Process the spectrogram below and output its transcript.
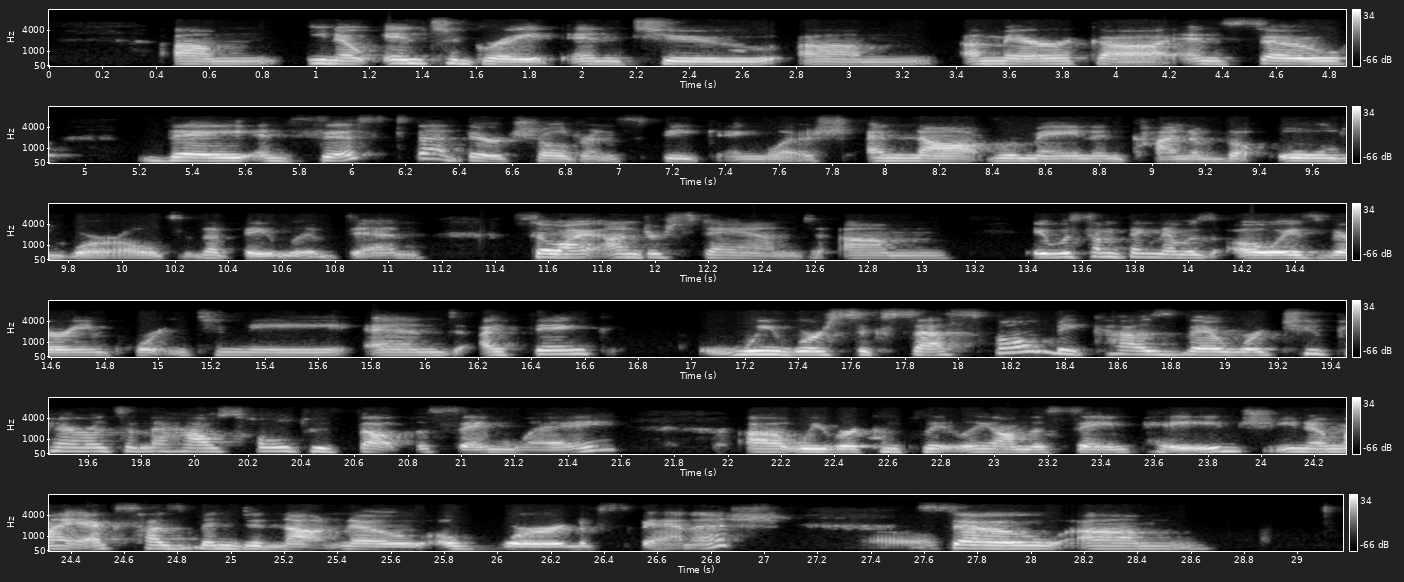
um, you know, integrate into um, America. And so they insist that their children speak English and not remain in kind of the old world that they lived in. So I understand. Um, it was something that was always very important to me. And I think we were successful because there were two parents in the household who felt the same way. Uh, we were completely on the same page. You know, my ex husband did not know a word of Spanish. Oh. So um,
